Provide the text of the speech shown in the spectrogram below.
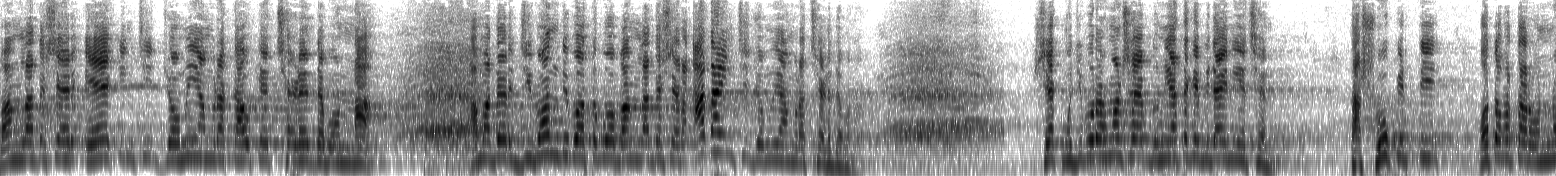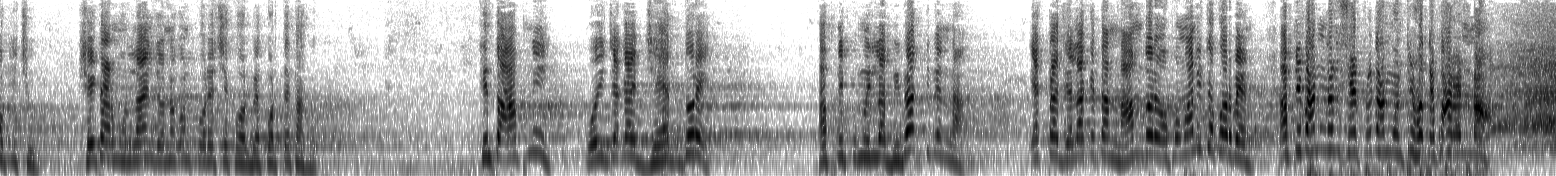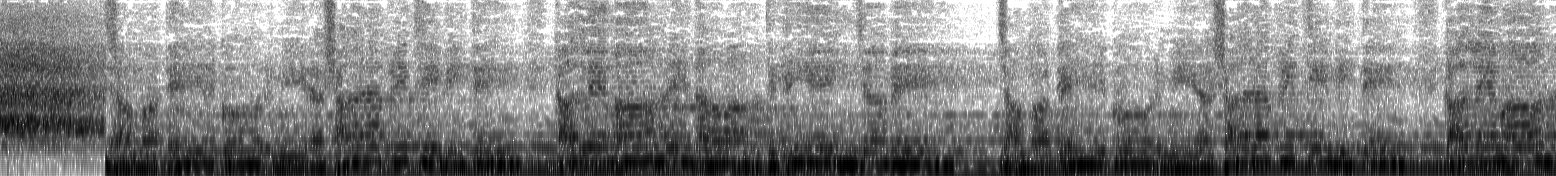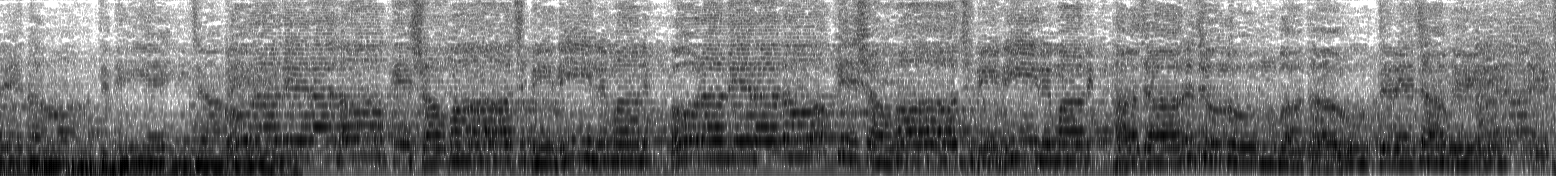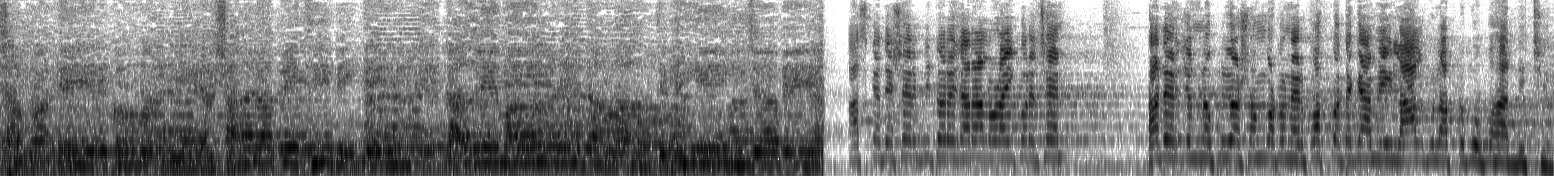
বাংলাদেশের এক ইঞ্চি জমি আমরা কাউকে ছেড়ে দেব না। আমাদের জীবন দিব, তবুও বাংলাদেশের আধা ইঞ্চি জমি আমরা ছেড়ে দেব না। শেখ মুজিবুর রহমান সাহেব দুনিয়া থেকে বিদায় নিয়েছেন। তার সুকীর্তি অথবা তার অন্য কিছু সেটার মূল্যায়ন জনগণ করেছে, করবে, করতে থাকুক। কিন্তু আপনি ওই জায়গায় জেদ ধরে আপনি কুমিল্লা বিভাগ দিবেন না একটা জেলাকে তার নাম ধরে অপমানিত করবেন, আপনি বাংলাদেশের প্রধানমন্ত্রী হতে পারেন না। জামাতের কর্মীরা সারা পৃথিবীতে কালে মারে দাওয়াত যাবে। জামাতের কর্মীরা সারা পৃথিবীতে কালে মারে যাবে। কোরআনের আলোকে সমাজ বিনির্মাণ, কোরআনের সমাজ হাজার জুলুম বাধা উতরে যাবে। জামাতের কর্মীরা সারা পৃথিবীতে কালে মারে দাওয়াত দিয়ে যাবে। আজকে দেশের ভিতরে যারা লড়াই করেছেন, তাদের জন্য প্রিয় সংগঠনের পক্ষ থেকে আমি এই লাল গোলাপটুকু উপহার দিচ্ছি।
